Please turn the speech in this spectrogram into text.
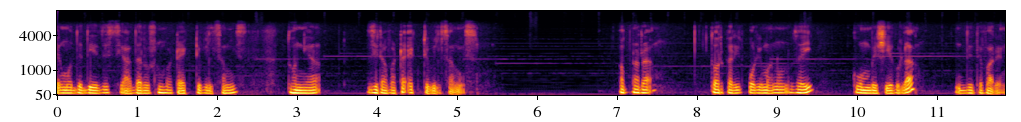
এর মধ্যে দিয়ে দিচ্ছি আদা, রসুন বাটা এক টেবিল চামচ, ধনিয়া জিরা বাটা এক টেবিল চামচ। আপনারা তরকারির পরিমাণ অনুযায়ী কম বেশি এগুলা দিতে পারেন।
